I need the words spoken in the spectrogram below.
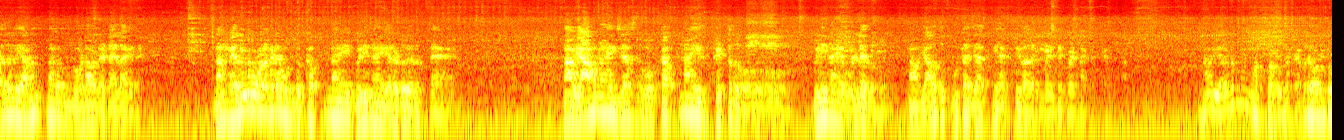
ಅದರಲ್ಲಿ ಅನಂತ್ ನಗರ ಒಂದು ಒಳ್ಳೆ ಒಳ್ಳೆ ಡೈಲಾಗ್ ಇದೆ. ನಮ್ಮೆಲ್ಲರ ಒಳಗಡೆ ಒಂದು ಕಪ್ ನಾಯಿ, ಬಿಳಿ ನಾಯಿ ಎರಡೂ ಇರುತ್ತೆ. ನಾವು ಯಾವ ನಾಯಿ ಜಾಸ್ತಿ ಕಪ್ ನಾಯಿ ಕೆಟ್ಟದು, ಬಿಳಿ ನಾಯಿ ಒಳ್ಳೇದು, ನಾವು ಯಾವುದಕ್ಕೆ ಊಟ ಜಾಸ್ತಿ ಹಾಕ್ತೀವಿ ಅದ್ರ ಮೇಲೆ ಡಿಪೆಂಡ್ ಆಗುತ್ತೆ. ನಾವು ಎರಡನ್ನೂ ನೋಡ್ತಾ ಹೋಗ್ಬೇಕು. ಅಂದ್ರೆ ಒಂದು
